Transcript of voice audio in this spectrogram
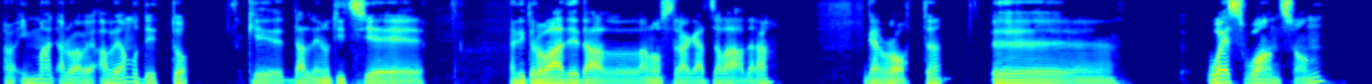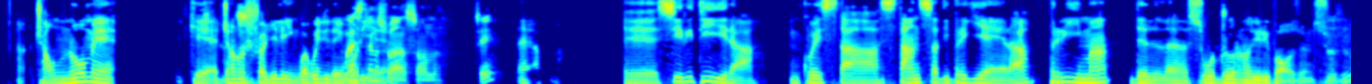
allora, immag- allora, avevamo detto che dalle notizie ritrovate dalla nostra gazza ladra, Garrot, eh, Wes Swanson, ha un nome che è già uno scioglilingua, quindi devi Western morire. Swanson, sì? Eh, eh, si ritira in questa stanza di preghiera prima del suo giorno di riposo, insomma. Mm-hmm.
